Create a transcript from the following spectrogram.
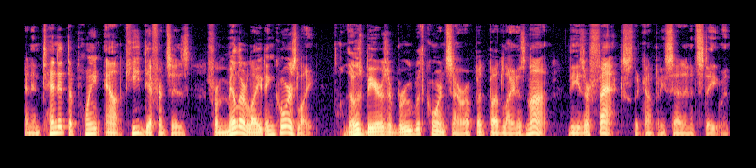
and intended to point out key differences from Miller Lite and Coors Light. Those beers are brewed with corn syrup, but Bud Light is not. These are facts, the company said in its statement.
